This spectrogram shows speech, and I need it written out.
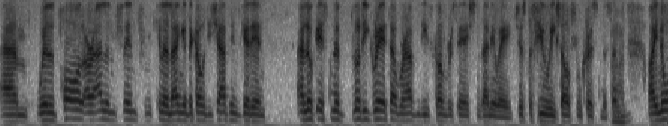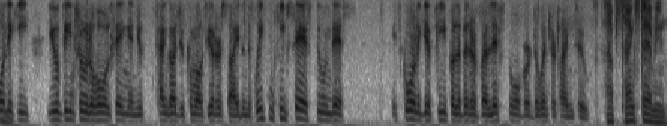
Um, will Paul or Alan Flynn from Kiladangan, the county champions, get in? And look, isn't it bloody great that we're having these conversations anyway, just a few weeks out from Christmas. And. I know. Nickey, you've been through the whole thing, and you thank God you've come out the other side. And if we can keep safe doing this, it's going to give people a bit of a lift over the winter time too. Thanks, Damian.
